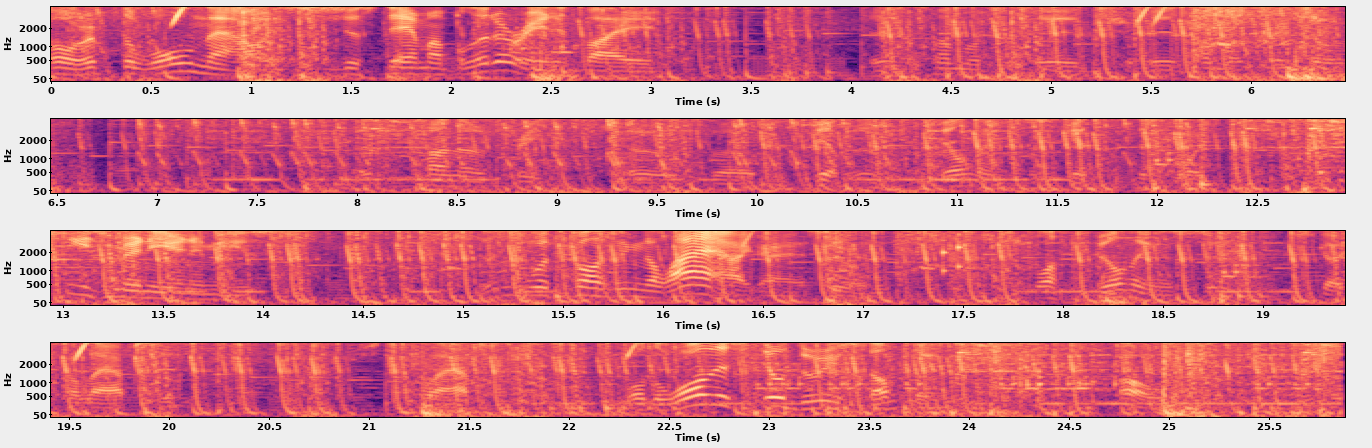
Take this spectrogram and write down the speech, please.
Oh, rip the wall now. It's just, just damn obliterated by a ton of, a ton of, a ton of free of uh, buil- buildings just get destroyed. Look at these many enemies. This is what's causing the lag, I assume. Plus the building is just, just gonna collapse. Just collapse. Well, the wall is still doing something. Oh, so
